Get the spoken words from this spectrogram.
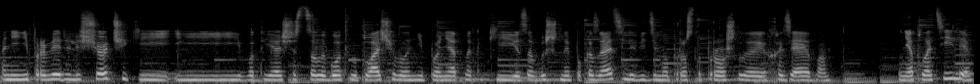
Они не проверили счетчики, и вот я сейчас целый год выплачивала непонятно какие завышенные показатели. Видимо, просто прошлые хозяева не оплатили,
